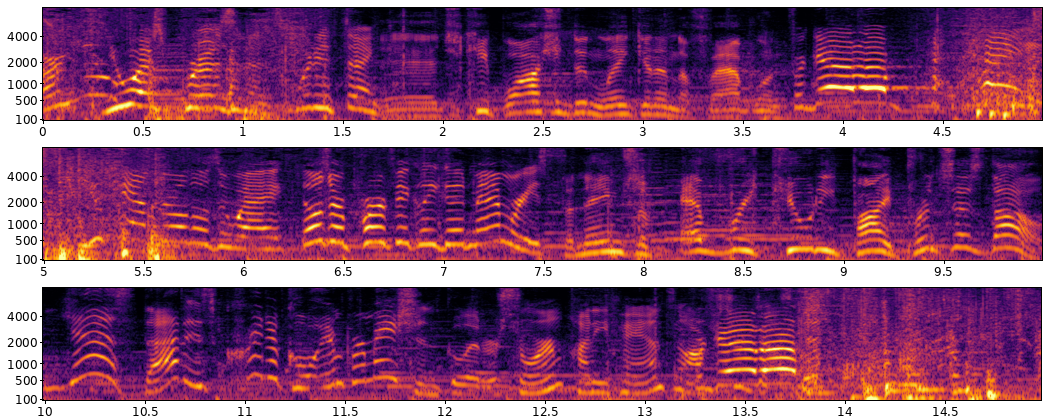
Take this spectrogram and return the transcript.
Are you U.S. presidents? What do you think? Yeah, just keep Washington, Lincoln, and the Fab one. Forget them. Hey, you can't throw those are perfectly good memories. The names of every cutie pie princess doll. Yes, that is critical information. Glitterstorm, Honey Pants, and Officer Forget 'em. Justice.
